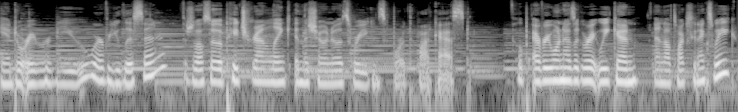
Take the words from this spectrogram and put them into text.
and or a review wherever you listen. There's also a Patreon link in the show notes where you can support the podcast. Hope everyone has a great weekend and I'll talk to you next week.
